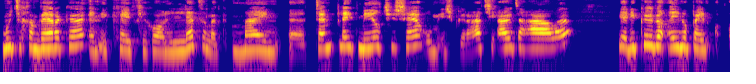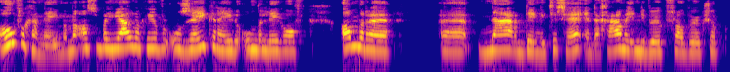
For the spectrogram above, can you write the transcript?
moet je gaan werken. En ik geef je gewoon letterlijk mijn uh, template mailtjes hè, om inspiratie uit te halen. Ja, die kun je wel één op één over gaan nemen. Maar als er bij jou nog heel veel onzekerheden onder liggen of andere uh, nare dingetjes, hè, en daar gaan we in die workflow workshop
